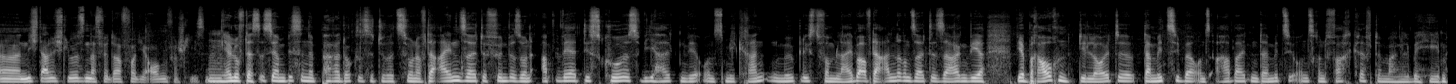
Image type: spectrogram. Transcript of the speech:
äh, nicht dadurch lösen, dass wir davor die Augen verschließen. Hm, Herr Luft, das ist ja ein bisschen eine paradoxe Situation. Auf der einen Seite führen wir so einen Abwehrdiskurs, wie halten wir uns Migranten möglichst vom Leibe. Auf der anderen Seite sagen wir, wir brauchen die Leute, damit sie bei uns arbeiten, damit sie unseren Fachkräftemangel beheben.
